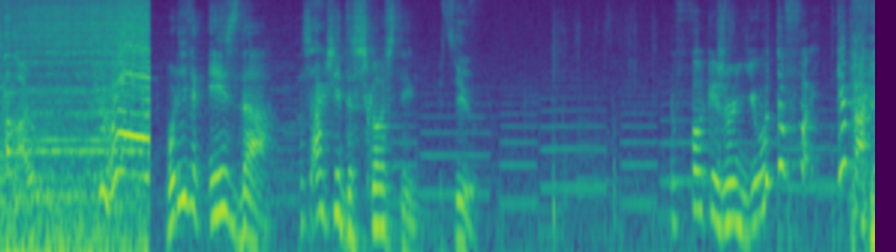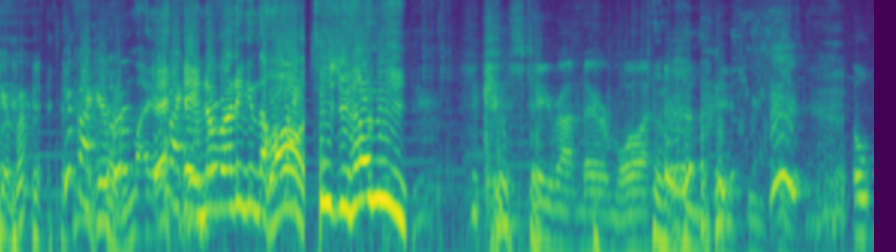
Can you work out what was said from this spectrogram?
Hello? What even is that? That's actually disgusting. It's you. The fuck is wrong? You? What the fuck? Get back here, bro. Get back here, oh bro. Get back hey, here, no running in the hall. Teacher, help me! Stay right there, boy. Oh, oh,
